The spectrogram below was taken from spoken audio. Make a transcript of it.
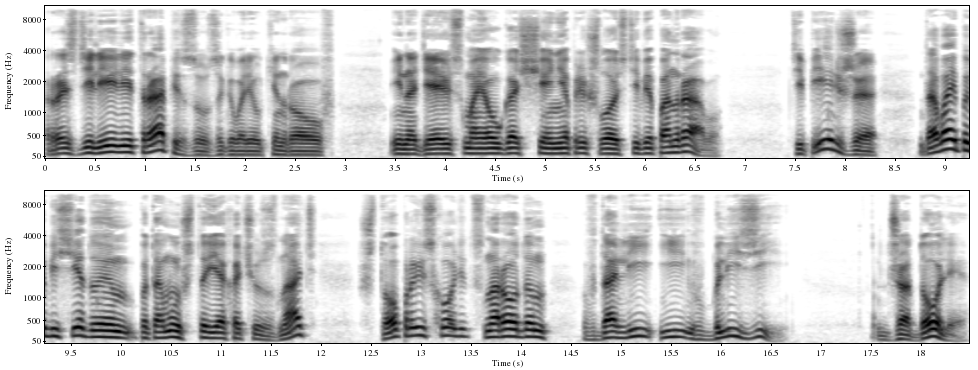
разделили трапезу», — заговорил Кенроув, — «и, надеюсь, мое угощение пришлось тебе по нраву. Теперь же давай побеседуем, потому что я хочу знать, что происходит с народом, вдали и вблизи. Джадоли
